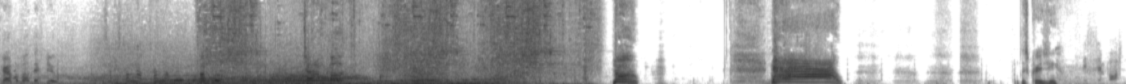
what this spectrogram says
Careful about this dude. It's, it's coming up. It's coming up. I'm cooked. Chad, I'm cooked. No. No. That's crazy. This is impossible.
